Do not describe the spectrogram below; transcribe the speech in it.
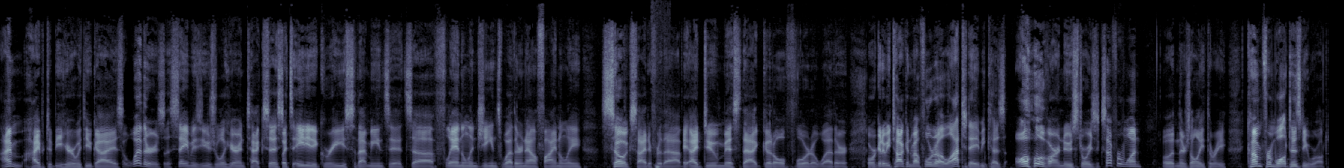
I'm hyped to be here with you guys. The weather is the same as usual here in Texas. It's 80 degrees, so that means it's uh, flannel and jeans weather now, finally. So excited for that. I do miss that good old Florida weather. We're going to be talking about Florida a lot today because all of our news stories, except for one, well, and there's only three, come from Walt Disney World.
